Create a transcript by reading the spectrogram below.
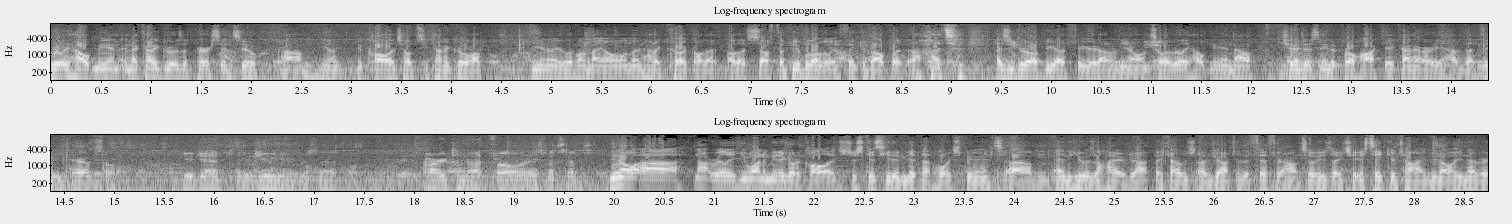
really helped me, and, and I kind of grew as a person too. Um, you know, the college helps you kind of grow up. You know, you live on my own, learn how to cook, all that, all that stuff that people don't really think about. But uh, as you grow up, you got to figure it out on your own. So it really helped me, and now transitioning to pro hockey, I kind of already have that taken care of. So. Your dad played junior. Was that hard to not follow in his footsteps? You know, uh, not really. He wanted me to go to college just because he didn't get that whole experience, um, and he was a higher draft pick. I was I drafted the fifth round, so he's like, Chase, take your time. You know, he never.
